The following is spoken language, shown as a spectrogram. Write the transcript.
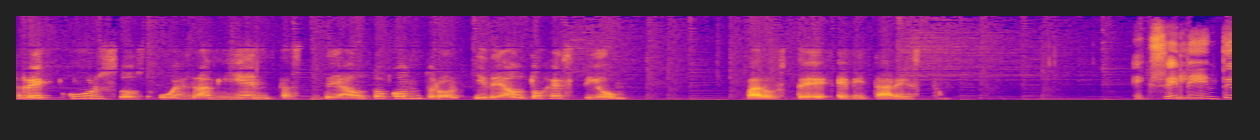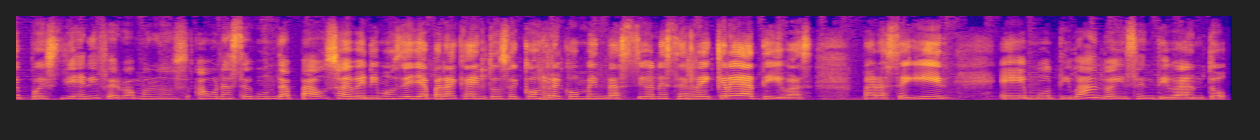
recursos o herramientas de autocontrol y de autogestión para usted evitar esto. Excelente, pues Jennifer, vámonos a una segunda pausa y venimos de allá para acá entonces con recomendaciones recreativas para seguir eh, motivando e incentivando,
